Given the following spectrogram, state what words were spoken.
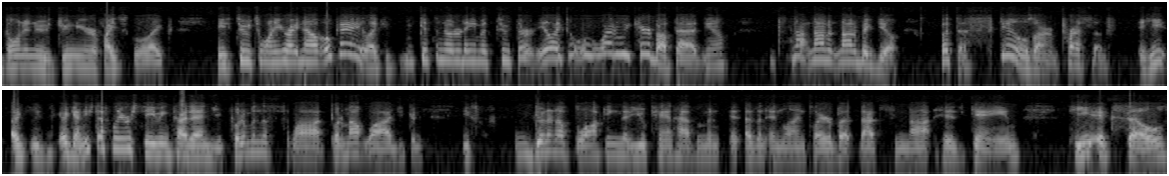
going into his junior year of high school. Like he's two twenty right now. Okay, like get to Notre Dame at two thirty. Like why do we care about that? You know, it's not not a, not a big deal. But the skills are impressive he again, he's definitely receiving tight end. You put him in the slot, put him out wide. You can, he's good enough blocking that you can have him in, as an inline player, but that's not his game. He excels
